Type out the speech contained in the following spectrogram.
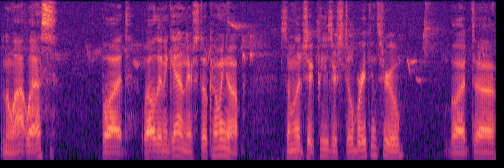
and a lot less. But, well then again, they're still coming up. Some of the chickpeas are still breaking through. But uh,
